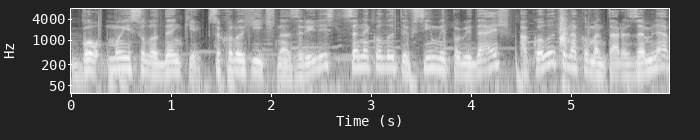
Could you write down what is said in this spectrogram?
Бо мої солоденькі, психологічна зрілість це не коли ти всім відповідаєш, а коли ти на коментар земля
